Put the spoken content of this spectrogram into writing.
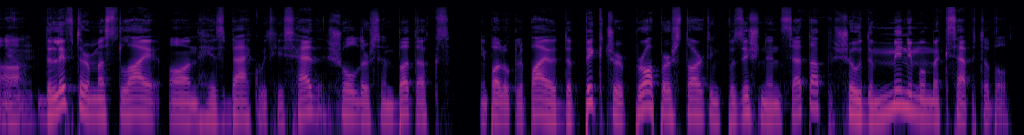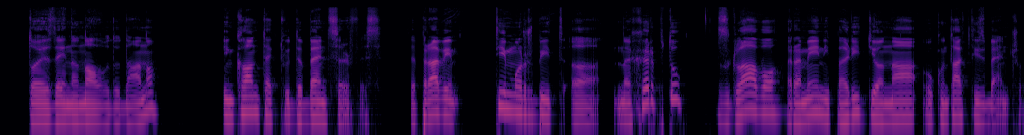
Uh, Ja. The lifter must lie on his back with his head, shoulders, and buttocks. In pa oklepajo, the picture proper starting position and setup show the minimum acceptable, to je zdaj na novo dodano, in contact with the bench surface. Se pravi, ti moraš biti uh, na hrbtu, z glavo, rameni pa ritijo na, v kontakti z benču.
